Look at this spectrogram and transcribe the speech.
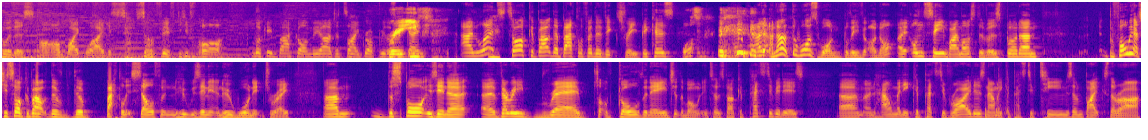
back with us on, on, Bike Live. This is episode 54. Looking back on the Argentine Grand Prix weekend. And let's talk about the battle for the victory because. What? I, I, know there was one, believe it or not, uh, unseen by most of us. But um, before we actually talk about the, the battle itself and who was in it and who won it, Dre, um, the sport is in a, a very rare sort of golden age at the moment in terms of how competitive it is um, and how many competitive riders and how many competitive teams and bikes there are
